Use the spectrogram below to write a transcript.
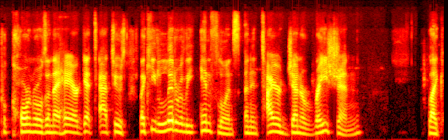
put cornrows in the hair, get tattoos. Like he literally influenced an entire generation. Like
